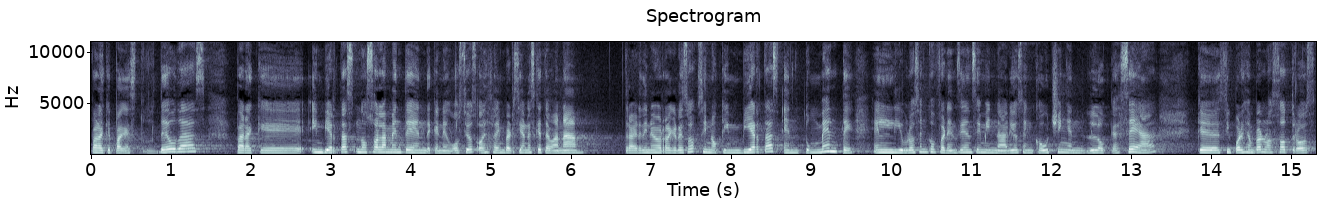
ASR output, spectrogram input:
para que pagues tus deudas, para que inviertas no solamente en de qué negocios o esas inversiones que te van a traer dinero de regreso, sino que inviertas en tu mente, en libros, en conferencias, en seminarios, en coaching, en lo que sea, que si por ejemplo nosotros,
